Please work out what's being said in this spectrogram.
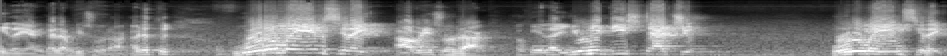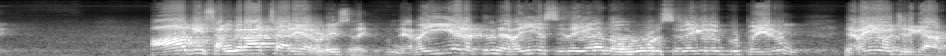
நிலையங்கள் அப்படின்னு சொல்றாங்க. அடுத்து ஒருமையின் சிலை அப்படின்னு சொல்றாங்க. ஓகேங்களா யூனிட்டி ஸ்டாச்சு ஒருமையின் சிலை. ஆதி சங்கராச்சாரியாருடைய சிலை. நிறைய இடத்துல நிறைய சிலைகள் அந்த ஒவ்வொரு சிலைகளுக்கு பெயரும் நிறைய வச்சிருக்காங்க.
